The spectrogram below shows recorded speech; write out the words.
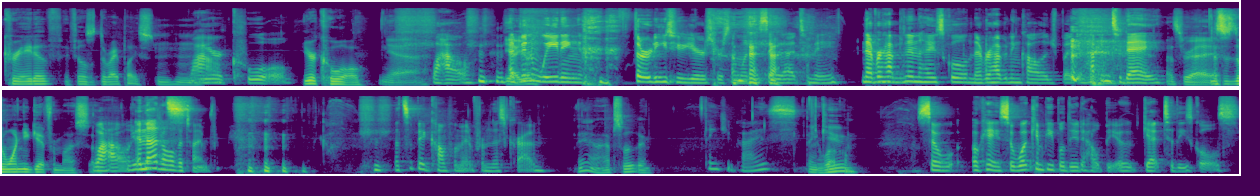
creative. It feels the right place. Mm-hmm. wow. You're cool. You're cool. Yeah. Wow. Yeah, I've been waiting 32 years for someone to say that to me. Never mm-hmm. happened in high school, never happened in college, but it happened today. That's right. This is the one you get from us. so, Wow. You and get that's all the time. That's a big compliment from this crowd. Yeah, absolutely. Thank you guys. Thank You're you. welcome. So, okay, so what can people do to help you get to these goals?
